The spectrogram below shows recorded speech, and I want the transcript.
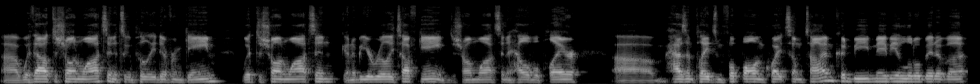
Uh, without Deshaun Watson, it's a completely different game. With Deshaun Watson, going to be a really tough game. Deshaun Watson, a hell of a player. Um, hasn't played some football in quite some time. Could be maybe a little bit of a,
